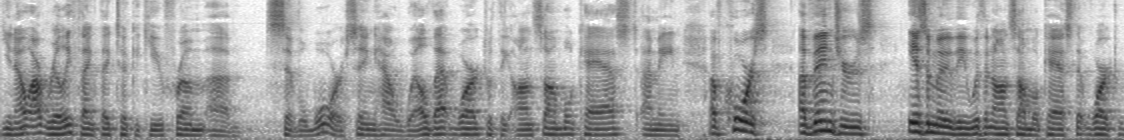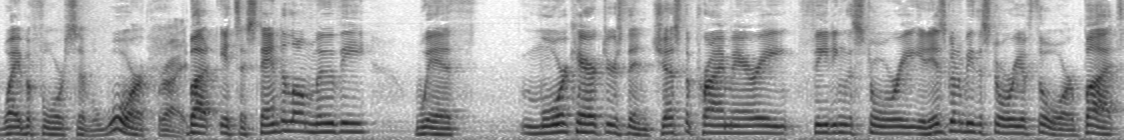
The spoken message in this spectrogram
you know, I really think they took a cue from um, Civil War, seeing how well that worked with the ensemble cast. I mean, of course, Avengers is a movie with an ensemble cast that worked way before Civil War. Right. But it's a standalone movie with more characters than just the primary feeding the story. It is going to be the story of Thor, but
